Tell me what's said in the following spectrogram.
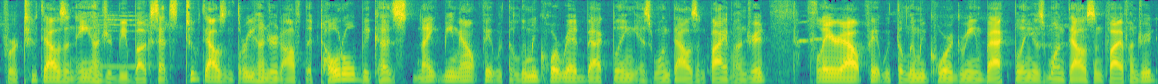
for 2800 v bucks. That's 2300 off the total because night beam outfit with the lumicore red back bling is 1500 flare outfit with the lumicore green back bling is 1500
